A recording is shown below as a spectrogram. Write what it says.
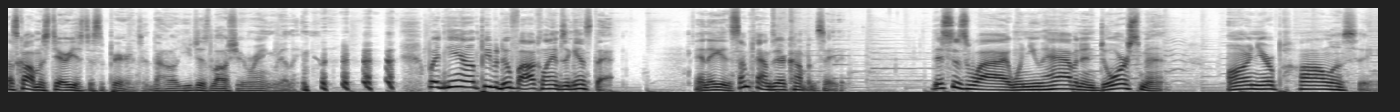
That's called mysterious disappearance. No, you just lost your ring, really. but you know, people do file claims against that, and they sometimes they're compensated. This is why when you have an endorsement on your policy,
